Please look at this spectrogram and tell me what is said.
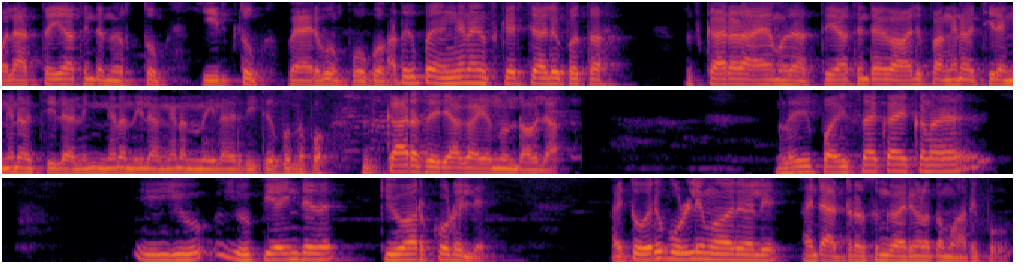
ഓല അത്തയ്യാത്തിന്റെ നിർത്തും ഇരുത്തും വരവും പോകും. അതിപ്പോൾ എങ്ങനെ നിസ്കരിച്ചാലും ഇപ്പോഴത്തെ നിസ്കാരം ആയാൽ മതി. അത്യാത്തിന്റെ കാലിപ്പോൾ അങ്ങനെ വെച്ചില്ല എങ്ങനെ വെച്ചില്ല അല്ലെങ്കിൽ ഇങ്ങനെ നീല അങ്ങനെ നീല എഴുതിയിട്ട് ഇപ്പം ഇപ്പോൾ നിസ്കാരം ശരിയാകായൊന്നും ഉണ്ടാവില്ല. നിങ്ങൾ ഈ പൈസ അയക്കണ ഈ യു യു പി ഐന്റെ ക്യു ആർ കോഡില്ലേ? അതിൽ ഒരു പുള്ളി മാറിയാൽ അതിന്റെ അഡ്രസ്സും കാര്യങ്ങളൊക്കെ മാറിപ്പോകും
